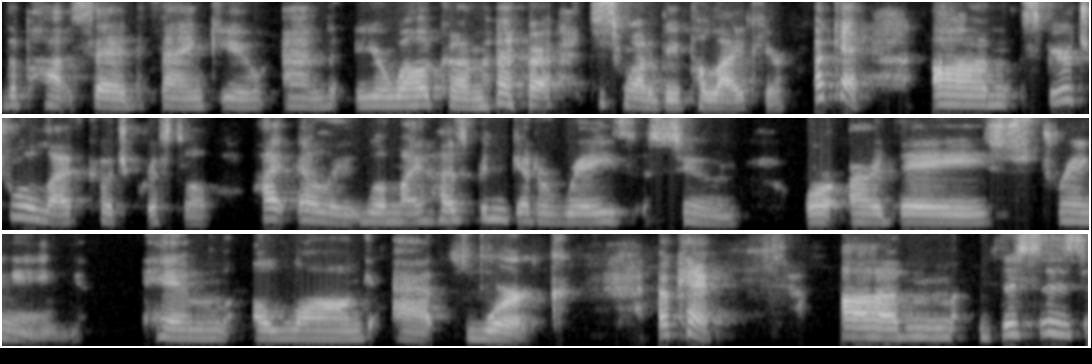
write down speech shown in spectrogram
the pot said thank you and you're welcome. Just want to be polite here. Okay. Um, spiritual life coach Crystal. Hi, Ellie. Will my husband get a raise soon or are they stringing him along at work? Okay. Um, this is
